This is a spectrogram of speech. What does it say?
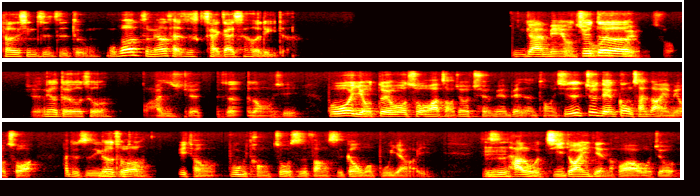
他的薪资制度，我不知道怎么样才是才该是合理的。应该没有你觉得对或错，觉得没有对或错。我还是觉得这个东西，不过有对或错的话，早就全面变成统一。其实就连共产党也没有错啊，他就只是一个不同、一同不同做事方式，跟我们不一样而已。只嗯是他如果极端一点的话，我就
